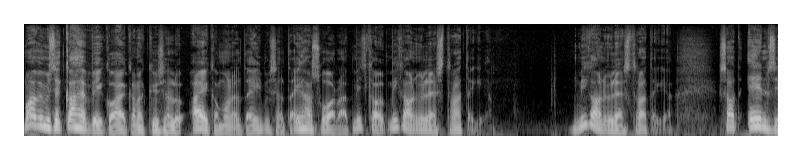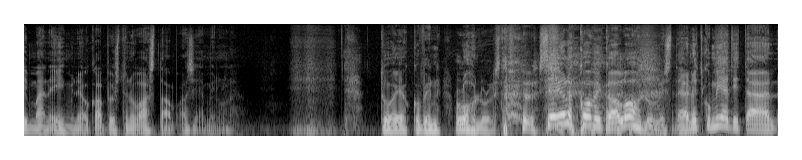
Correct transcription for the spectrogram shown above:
Mä oon viimeisen kahden viikon aikana kysellyt aika monelta ihmiseltä ihan suoraan, että mitkä on, mikä on Ylen strategia. Mikä on Ylen strategia? Sä oot ensimmäinen ihminen, joka on pystynyt vastaamaan siihen minulle. Tuo ei ole kovin lohdullista. Se ei ole kovinkaan lohdullista. Ja nyt kun mietitään,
